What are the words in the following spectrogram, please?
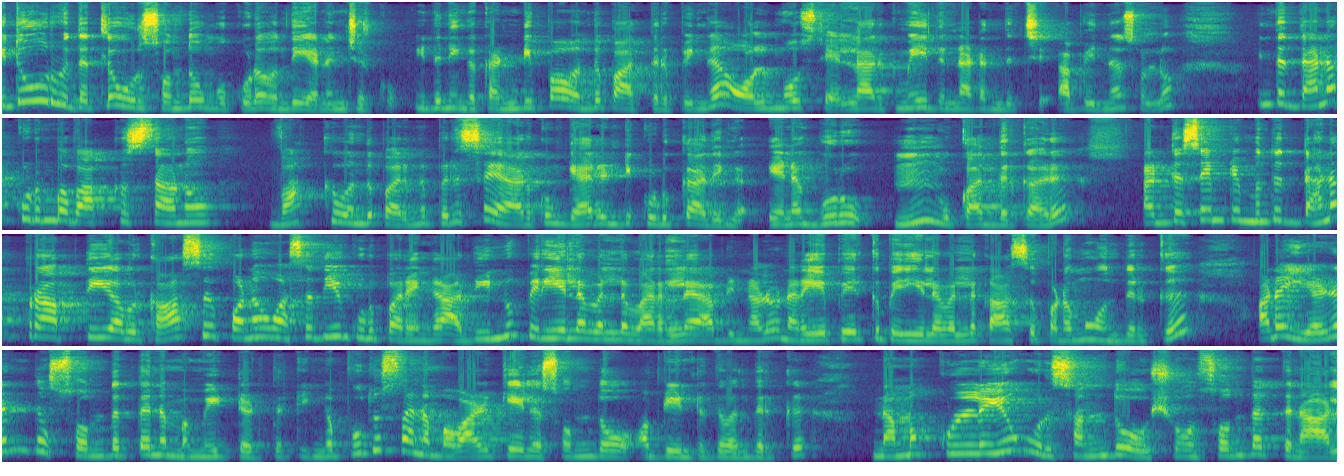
ஏதோ ஒரு விதத்தில் ஒரு சொந்தம் உங்கள் கூட வந்து இணைஞ்சிருக்கும். இது நீங்கள் கண்டிப்பாக வந்து பார்த்துருப்பீங்க. ஆல்மோஸ்ட் எல்லாருக்குமே இது நடந்துச்சு அப்படின்னு தான் சொல்லும். இந்த தன குடும்ப வாக்குஸ்தானம் வாக்கு வந்து பாருங்க பெருசாக யாருக்கும் கேரண்டி கொடுக்காதீங்க. ஏன்னா குரு ம் உட்கார்ந்துருக்காரு. அட் த சேம் டைம் வந்து தனப்பிராப்தி அவர் காசு பணம் வசதியும் கொடுப்பாருங்க. அது இன்னும் பெரிய லெவலில் வரல அப்படின்னாலும் நிறைய பேருக்கு பெரிய லெவலில் காசு பணமும் வந்திருக்கு. ஆனால் இழந்த சொந்தத்தை நம்ம மீட்டெடுத்துருக்கீங்க. புதுசாக நம்ம வாழ்க்கையில் சொந்தம் அப்படின்றது வந்திருக்கு. நமக்குள்ளேயும் ஒரு சந்தோஷம் சொந்தத்தினால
